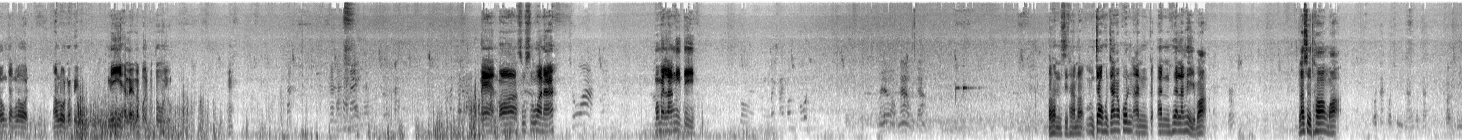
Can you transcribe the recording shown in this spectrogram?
ลงจากโหลด เอาโหลดมาสิมีอะไรเราเปิดประตูอยู่ แม่น บอสู้ๆนะชัวร์บ่แม่นล้างนี่ติไม่ได้ออกหน้าไปจ้าเออสิถามแล้วเจ้าหุ่นจ้างกับคนอันอันเพื่อนล้างนี่อยู่บ่เราสื่อทองเหมาะก็ตักก็ชิมน้ำก็ตักเขาชิม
